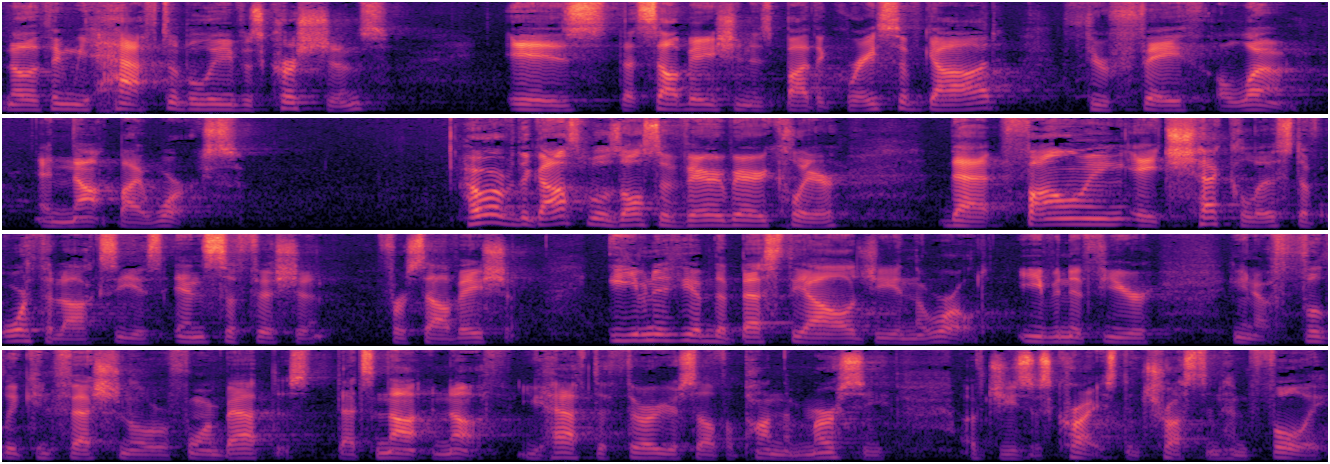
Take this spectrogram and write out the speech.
Another thing we have to believe as Christians is that salvation is by the grace of God through faith alone and not by works. However, the gospel is also very, very clear that following a checklist of orthodoxy is insufficient for salvation, even if you have the best theology in the world, even if you're you know, fully confessional Reformed Baptist. That's not enough. You have to throw yourself upon the mercy of Jesus Christ and trust in Him fully.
